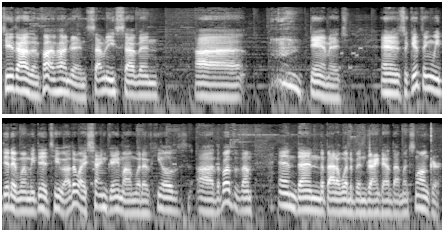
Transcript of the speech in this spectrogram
2,577 uh, damage. And it's a good thing we did it when we did too. Otherwise, Shine Greymon would have healed uh, the both of them, and then the battle would have been dragged out that much longer.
